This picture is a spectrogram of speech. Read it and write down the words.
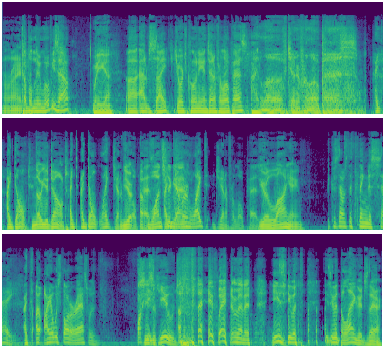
All right. a couple new movies out. What do you got? Uh, Out of Sight, George Clooney and Jennifer Lopez. I love Jennifer Lopez. I, I don't. No, you don't. I, I don't like Jennifer You're- Lopez. uh, once I again- never liked Jennifer Lopez You're lying. because that was the thing to say. I th- I, I always thought her ass was fucking She's a- huge. hey, wait a minute. Easy with easy with the language there.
